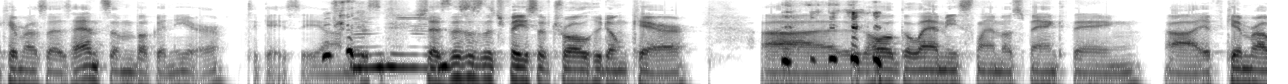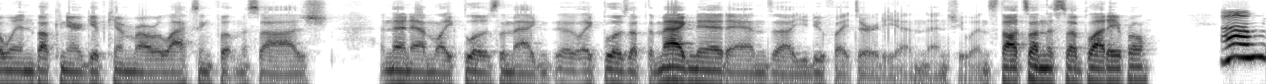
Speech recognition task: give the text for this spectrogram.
Kimura says "handsome buccaneer" to Casey. Um, just, she says this is the face of troll who don't care. Uh, the whole Galami Slamo Spank thing. Uh, if Kimura win, Buccaneer give Kimura a relaxing foot massage, and then M like blows the mag uh, like blows up the magnet, and uh, you do fight dirty, and then she wins. Thoughts on the subplot, April? Um,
